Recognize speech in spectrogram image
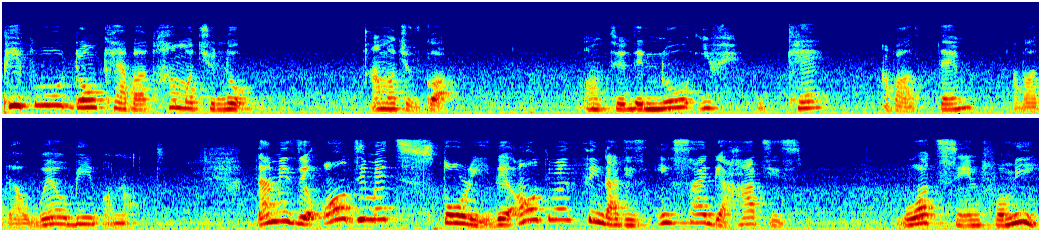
People don't care about how much you know how much you've got until they know if you care about them, about their well being or not. That means the ultimate story, the ultimate thing that is inside their heart is what's in for me.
